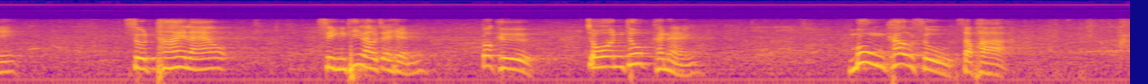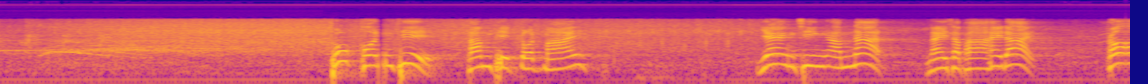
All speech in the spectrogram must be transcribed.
นี้ สุดท้ายแล้ว สิ่งที่เราจะเห็นก็คือ โจรทุกแขนง มุ่งเข้าสู่สภา ทุกคนที่ทำผิดกฎหมาย แย่งชิงอำนาจในสภาให้ได้ เพราะ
